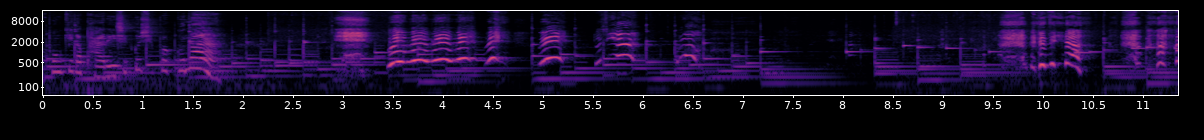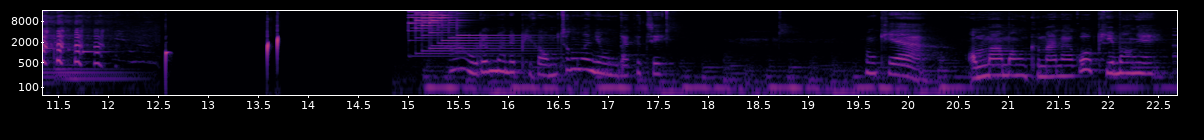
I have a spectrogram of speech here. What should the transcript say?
어, 폰키가 발이 씻고 싶었구나. 왜, 왜, 왜, 왜, 왜, 왜? 루디야! 어머! 루디야! 아, 오랜만에 비가 엄청 많이 온다, 그치? 폰키야, 엄마 멍 그만하고 비 멍해.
